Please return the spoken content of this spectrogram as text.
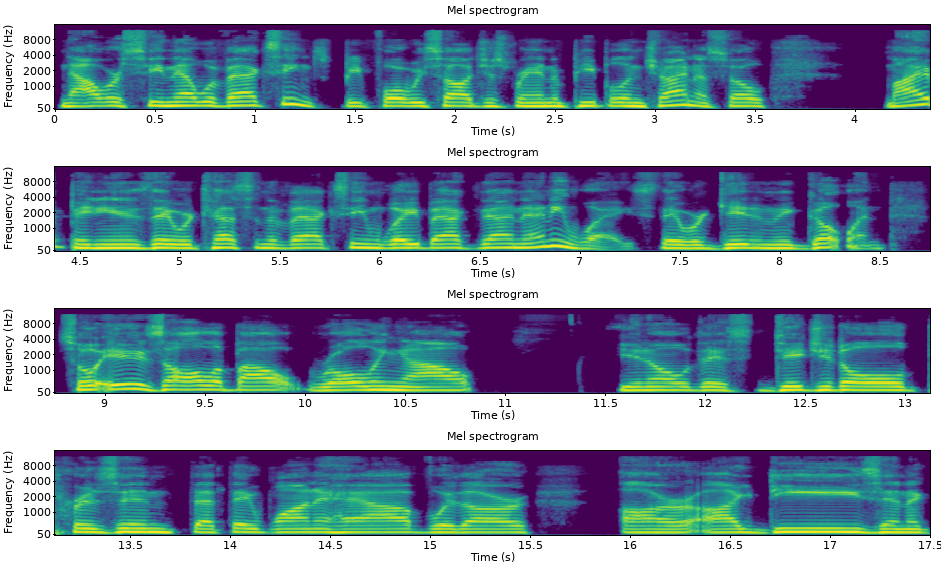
now we're seeing that with vaccines. Before we saw just random people in China. So my opinion is they were testing the vaccine way back then anyways they were getting it going so it is all about rolling out you know this digital prison that they want to have with our our IDs and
